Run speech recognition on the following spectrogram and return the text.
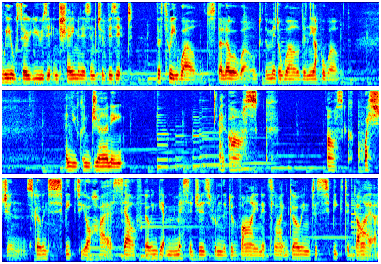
We also use it in shamanism to visit the three worlds the lower world, the middle world, and the upper world. And you can journey and ask ask questions, go and speak to your higher self, go and get messages from the divine. It's like going to speak to Gaia.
